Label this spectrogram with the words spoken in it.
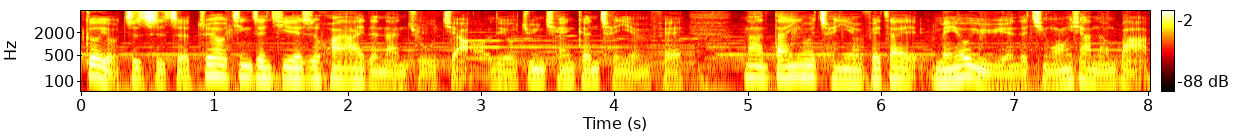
各有支持者，最后竞争激烈是《换爱》的男主角刘俊谦跟陈妍霏。那但因为陈妍霏在没有语言的情况下，能把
